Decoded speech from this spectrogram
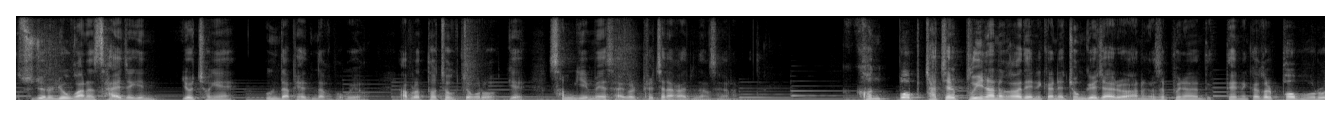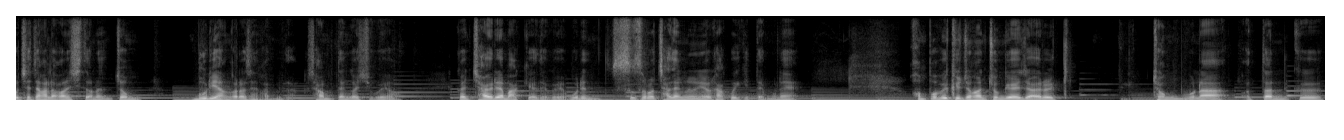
수준을 요구하는 사회적인 요청에 응답해야 된다고 보고요. 앞으로 더 적극적으로 이게 섬김의 사역을 펼쳐나가야 된다고 생각합니다. 헌법 자체를 부인하는 거가 되니까 종교의 자유로 하는 것을 부인하는 되니까 그걸 법으로 제정하려고 하는 시도는 좀 무리한 거라 생각합니다. 잘못된 것이고요. 그건 자율에 맡겨야 되고요. 우리는 스스로 자정 능력을 갖고 있기 때문에 헌법에 규정한 종교의 자유를 정부나 어떤 그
